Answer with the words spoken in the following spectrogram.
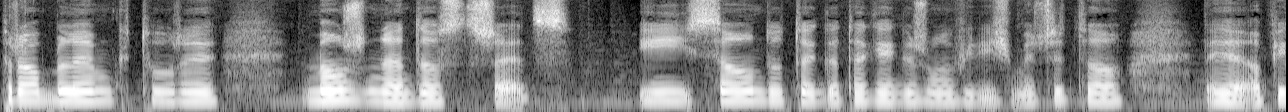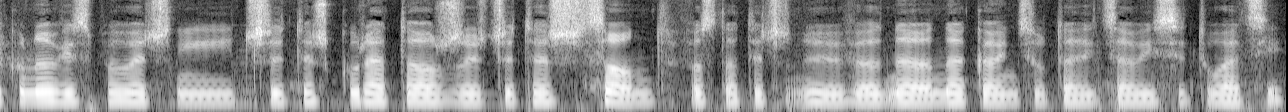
problem, który można dostrzec i są do tego, tak jak już mówiliśmy, czy to y, opiekunowie społeczni, czy też kuratorzy, czy też sąd w ostateczny, na, na końcu tej całej sytuacji,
